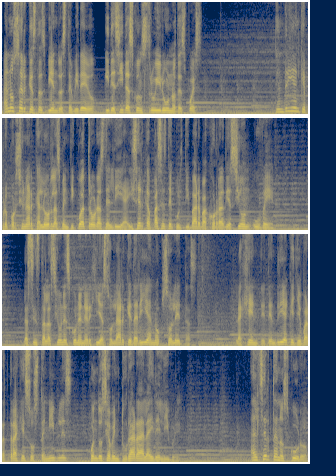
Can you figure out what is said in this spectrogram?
A no ser que estés viendo este video y decidas construir uno después. Tendrían que proporcionar calor las 24 horas del día y ser capaces de cultivar bajo radiación UV. Las instalaciones con energía solar quedarían obsoletas, la gente tendría que llevar trajes sostenibles cuando se aventurara al aire libre. Al ser tan oscuro,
